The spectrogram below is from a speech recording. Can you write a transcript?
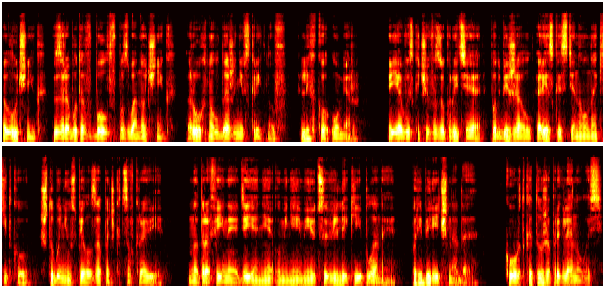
Лучник, заработав болт в позвоночник, рухнул даже не вскрикнув. Легко умер. Я, выскочив из укрытия, подбежал, резко стянул накидку, чтобы не успел запачкаться в крови. На трофейное одеяние у меня имеются великие планы. Приберечь надо. Куртка тоже приглянулась.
